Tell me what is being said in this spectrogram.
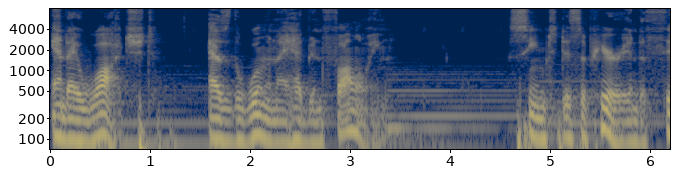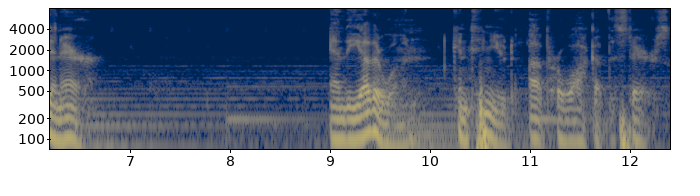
And I watched as the woman I had been following seemed to disappear into thin air. And the other woman continued up her walk up the stairs.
